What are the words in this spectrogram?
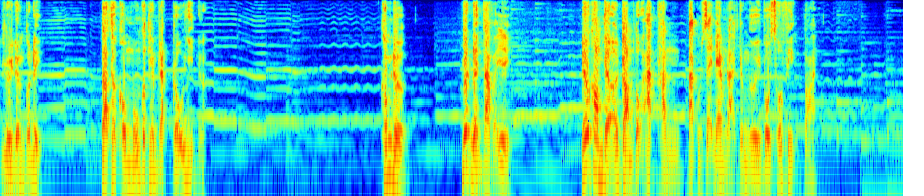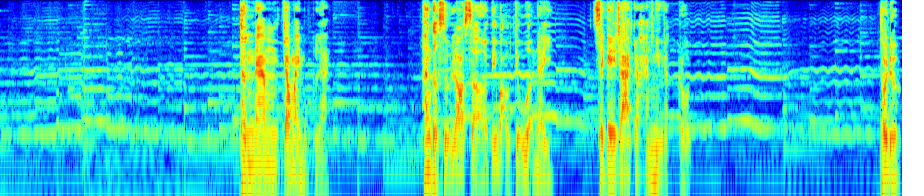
Người đừng có đi. Ta thật không muốn có thêm rắc rối gì nữa. Không được Nhất định ta phải đi Nếu không thì ở trong tội ác thành, ta cũng sẽ đem lại cho người vô số phiền toái. Thần Nam cho mày một lát. Hắn thật sự lo sợ tiểu bảo chủ ở đây sẽ gây ra cho hắn nhiều rắc rối. Thôi được.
